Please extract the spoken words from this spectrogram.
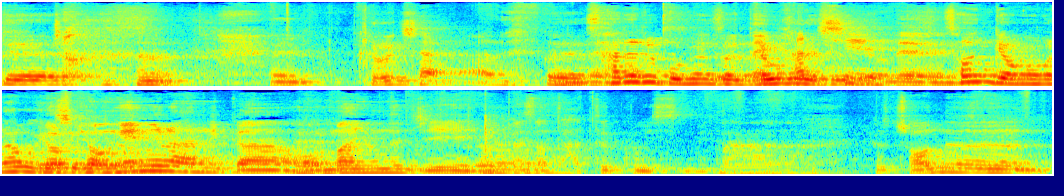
네, 네, 그렇지 않은 네, 건데 사례를 보면서 근데 배우고 같이 계시군요. 네, 선 경험을 하고 계시군요. 병행을 하니까 네. 얼마나 힘든지 네. 옆에서 다 듣고 있습니다. 아, 그래서 저는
